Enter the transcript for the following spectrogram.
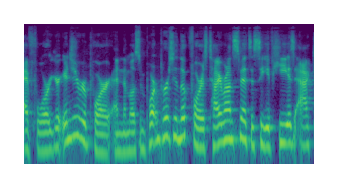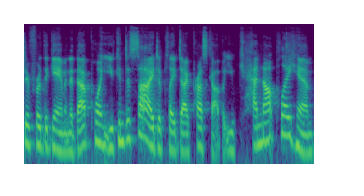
at for your injury report, and the most important person you look for is Tyron Smith to see if he is active for the game. And at that point, you can decide to play Dak Prescott, but you cannot play him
